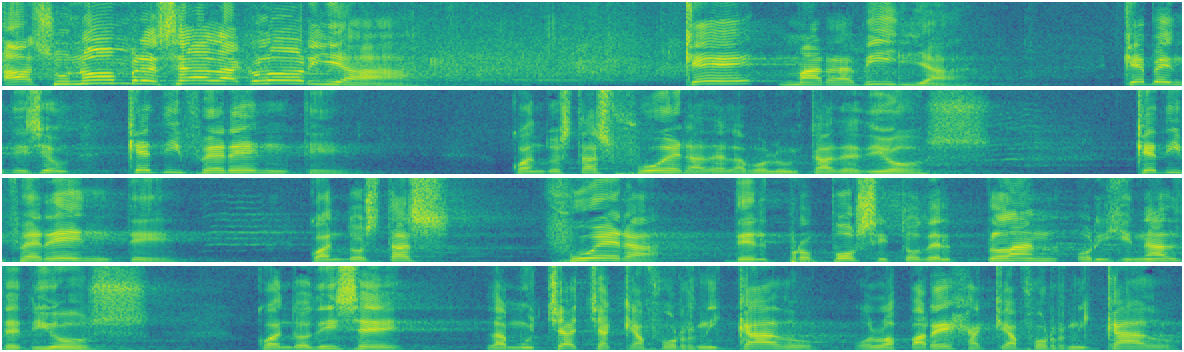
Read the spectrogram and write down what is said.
A su nombre sea la gloria. Qué maravilla, qué bendición. qué diferente cuando estás fuera de la voluntad de Dios. Qué diferente cuando estás fuera del propósito, del plan original de Dios. Cuando dice la muchacha que ha fornicado o la pareja que ha fornicado,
